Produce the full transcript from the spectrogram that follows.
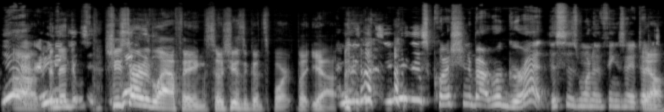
yeah. Um, I mean, and then she started laughing, so she was a good sport. But yeah, I mean, into this question about regret. This is one of the things I talk yeah.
